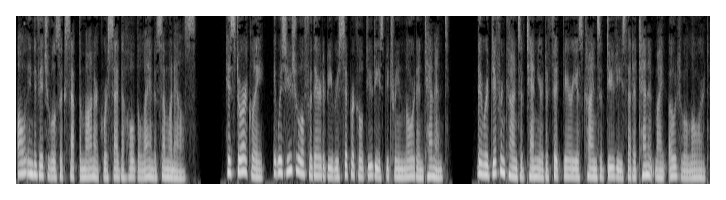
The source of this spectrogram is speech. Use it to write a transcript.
all individuals except the monarch were said to hold the land of someone else. Historically, it was usual for there to be reciprocal duties between lord and tenant. There were different kinds of tenure to fit various kinds of duties that a tenant might owe to a lord.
